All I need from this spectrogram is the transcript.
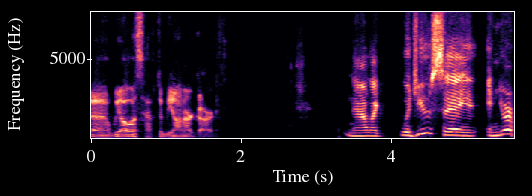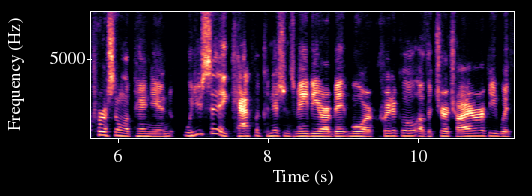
uh, we always have to be on our guard. Now, like, would you say, in your personal opinion, would you say Catholic clinicians maybe are a bit more critical of the church hierarchy with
